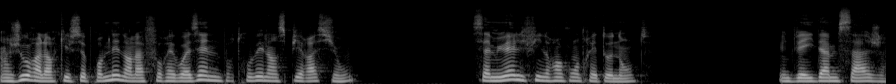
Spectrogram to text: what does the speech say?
Un jour, alors qu'il se promenait dans la forêt voisine pour trouver l'inspiration, Samuel fit une rencontre étonnante une vieille dame sage,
